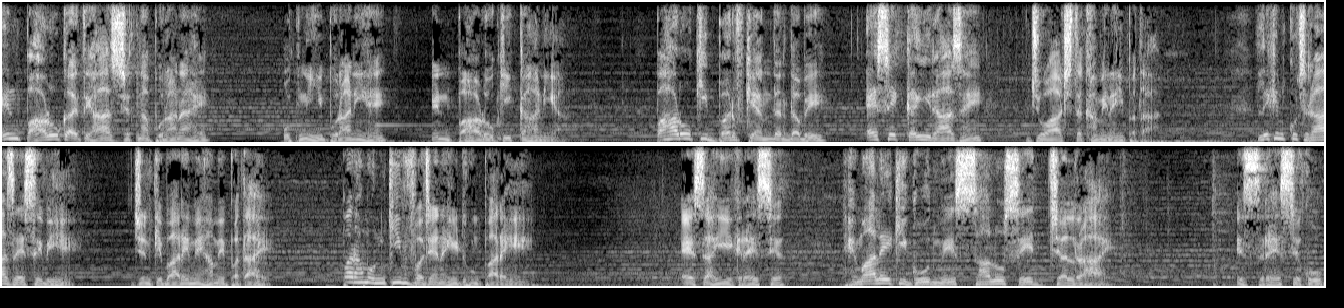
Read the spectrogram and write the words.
इन पहाड़ों का इतिहास जितना पुराना है, उतनी ही पुरानी है इन पहाड़ों की कहानियाँ। पहाड़ों की बर्फ़ के अंदर दबे ऐसे कई राज हैं जो आज तक हमें नहीं पता। लेकिन कुछ राज ऐसे भी हैं जिनके बारे में हमें पता है, पर हम उनकी वजह नहीं ढूंढ पा रहे हैं। ऐसा ही एक रहस्य हिमालय की गोद में सालों से जल रहा है। इस रहस्य को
